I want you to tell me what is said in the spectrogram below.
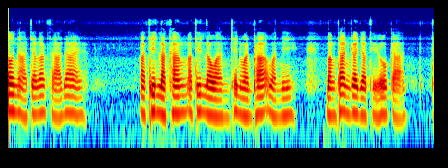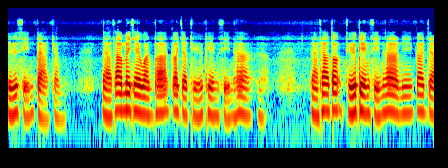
ต้นอาจจะรักษาได้ อาทิตย์ละครั้งอาทิตย์ละวัน เช่นวันพระวันนี้ บางท่านก็จะถือโอกาส ถือศีลแปดกัน แต่ถ้าไม่ใช่วันพระก็จะถือเพียงศีลห้าแต่ถ้าต้องถือเพียงศีลห้านี้ก็จะ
